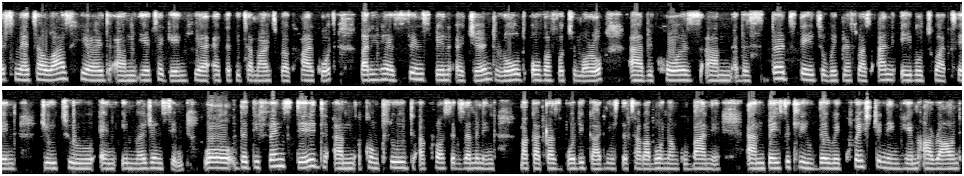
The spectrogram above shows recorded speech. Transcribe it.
this matter was heard um, yet again here at the Pietermaritzburg High Court, but it has since been adjourned, rolled over for tomorrow uh, because um, the third state witness was unable to attend due to an emergency. Well, the defense did um, conclude uh, cross-examining Magaqa's bodyguard, Mr. Thakabonwa Ngubane. Um, basically, they were questioning him around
